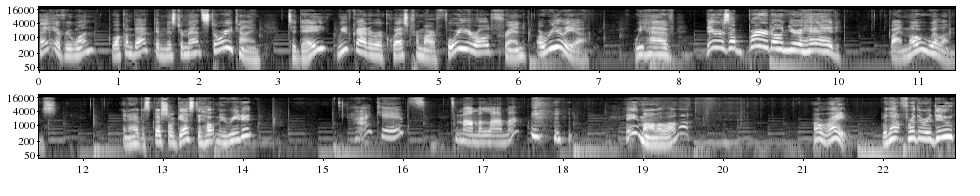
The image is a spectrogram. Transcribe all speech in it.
Hey everyone, welcome back to Mr. Matt's Storytime. Today we've got a request from our four year old friend Aurelia. We have There is a Bird on Your Head by Mo Willems. And I have a special guest to help me read it. Hi, kids. It's Mama Llama. Hey, Mama Llama. All right, without further ado,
